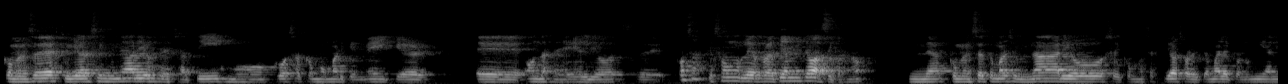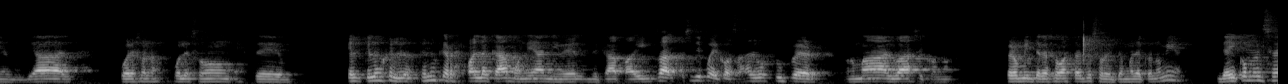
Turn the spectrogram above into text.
comencé a estudiar seminarios de chartismo, cosas como market maker, eh, ondas de Elliot, cosas que son relativamente básicas, ¿no? comencé a tomar seminarios, eh, comencé a estudiar sobre el tema de la economía a nivel mundial, cuáles son, los, cuáles son este, qué, es lo que, qué es lo que respalda cada moneda a nivel de cada país, o sea, ese tipo de cosas, algo súper normal, básico, ¿no? Pero me interesó bastante sobre el tema de la economía. De ahí comencé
